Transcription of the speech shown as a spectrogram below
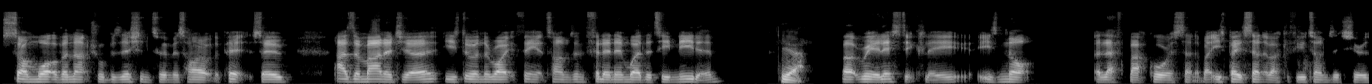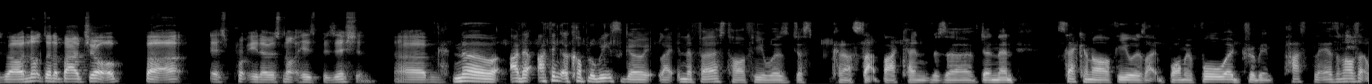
somewhat of a natural position to him as high up the pit. So as a manager, he's doing the right thing at times and filling in where the team need him. Yeah. But realistically, he's not a left back or a centre back. He's played centre back a few times this year as well. Not done a bad job, but it's you know it's not his position. Um, no, I, I think a couple of weeks ago, like in the first half, he was just kind of sat back and reserved, and then Second half, he was like bombing forward, dribbling past players, and I was like,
